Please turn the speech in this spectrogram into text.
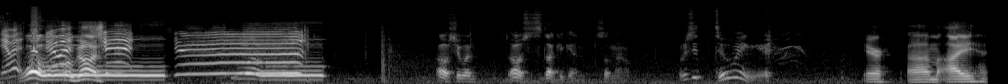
Damn it! Whoa! Damn it! Oh, God. Shit! Whoa! Shit! Whoa! Oh, she went. Oh, she's stuck again somehow. What is he doing? Here. Um, I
